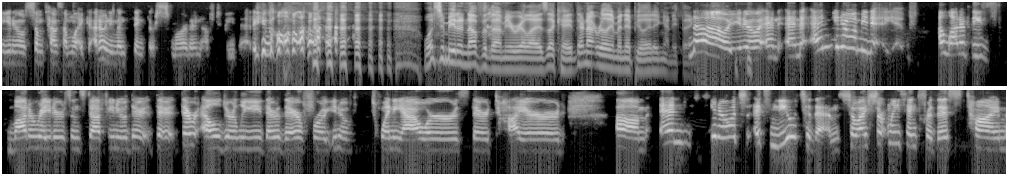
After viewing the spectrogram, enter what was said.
you know sometimes i'm like i don't even think they're smart enough to be that evil. Once you meet enough of them you realize okay they're not really manipulating anything. No you know and and and you know i mean a lot of these moderators and stuff you know they're they're they're elderly they're there for you know 20 hours they're tired um, and you know it's it's new to them. So i certainly think for this time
